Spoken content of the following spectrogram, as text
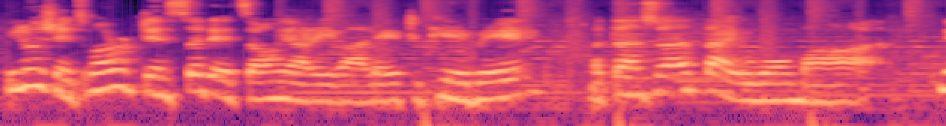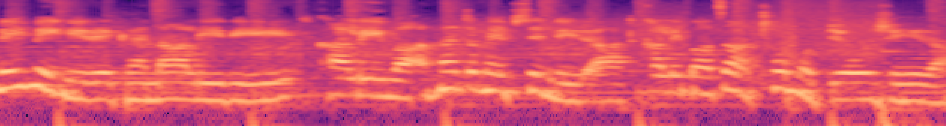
ပြီးလို့ရှိရင်ကျမတို့တင်ဆက်တဲ့အကြောင်းအရာတွေကလည်းတကယ်ပဲမတန်ဆွမ်းအတိုင်ဝေါ်မှာနှိမ့်မိနေတဲ့ကဏ္ဍလေးတွေခါလေးမှာအမှတ်တမဲ့ဖြစ်နေတာခါလေးမှာကြာထုတ်မပြောရဲတာ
